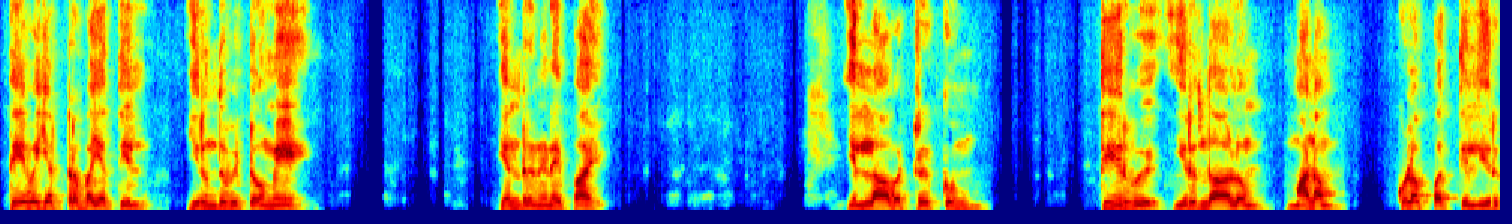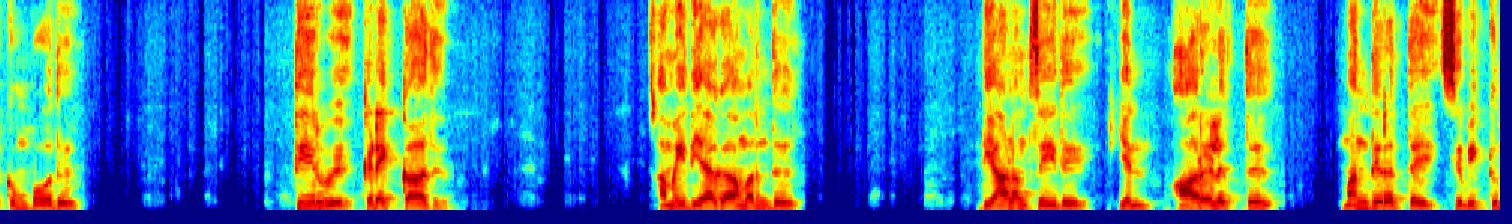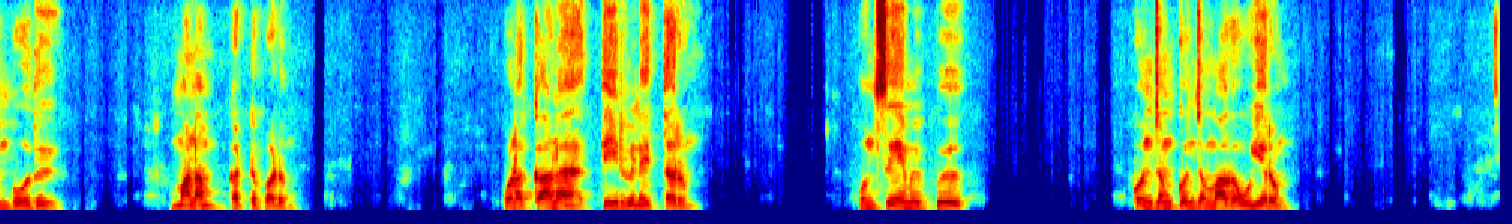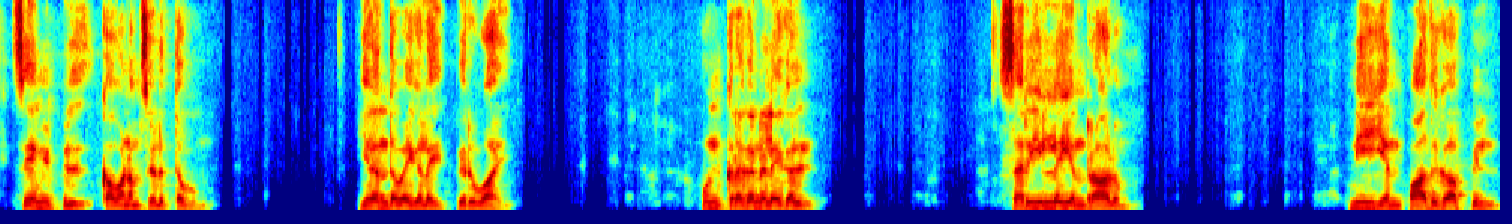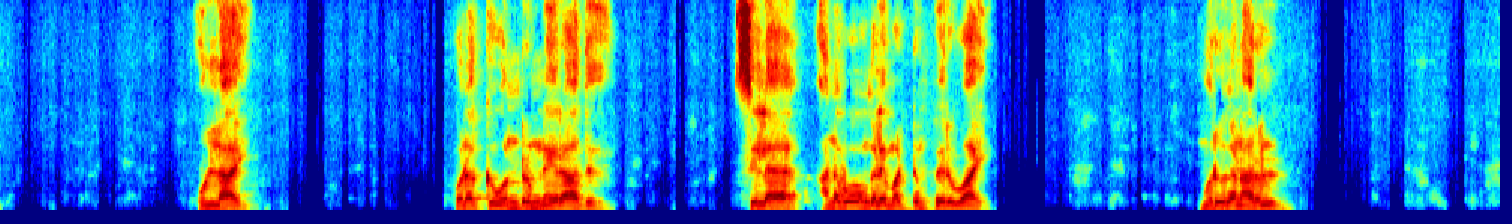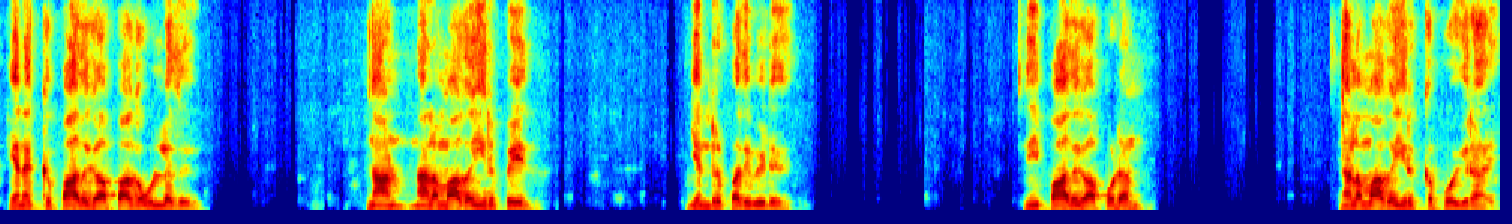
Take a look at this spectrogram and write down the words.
தேவையற்ற பயத்தில் இருந்துவிட்டோமே என்று நினைப்பாய். எல்லாவற்றுக்கும் தீர்வு இருந்தாலும் மனம் குழப்பத்தில் இருக்கும்போது தீர்வு கிடைக்காது. அமைதியாக அமர்ந்து தியானம் செய்து என் ஆறெழுத்து மந்திரத்தை செபிக்கும் போது மனம் கட்டுப்படும். உனக்கான தீர்வினை தரும். உன் சேமிப்பு கொஞ்சம் கொஞ்சமாக உயரும். சேமிப்பில் கவனம் செலுத்தவும். இழந்தவைகளை பெறுவாய். உன் கிரகநிலைகள் சரியில்லை என்றாலும் நீ என் பாதுகாப்பில் உள்ளாய். உனக்கு ஒன்றும் நேராது. சில அனுபவங்களை மட்டும் பெறுவாய். முருகன் அருள் எனக்கு பாதுகாப்பாக உள்ளது. நான் நலமாக இருப்பேன் என்று பதிவிடு. நீ பாதுகாப்புடன் நலமாக இருக்கப் போகிறாய்.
